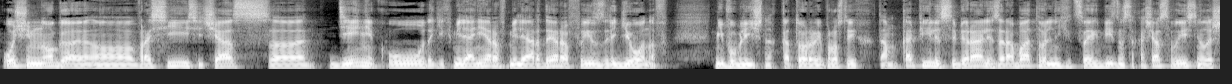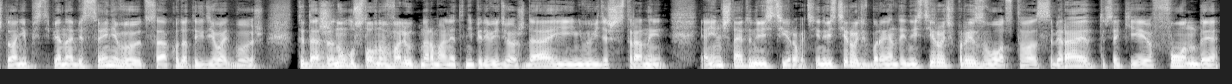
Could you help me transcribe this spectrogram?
Очень много э, в России сейчас э, денег у таких миллионеров, миллиардеров из регионов непубличных, которые просто их там копили, собирали, зарабатывали на каких-то своих бизнесах, а сейчас выяснилось, что они постепенно обесцениваются, а куда ты их девать будешь? Ты даже, ну, условно, в валют нормально это не переведешь, да, и не выведешь из страны. И они начинают инвестировать. Инвестировать в бренды, инвестировать в производство, собирают всякие фонды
